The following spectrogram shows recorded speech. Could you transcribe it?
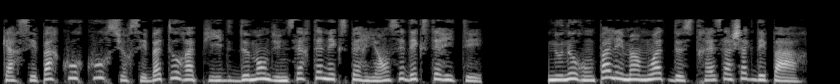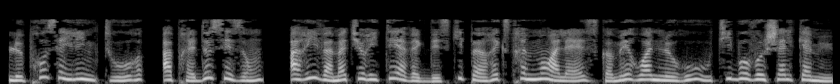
car ces parcours courts sur ces bateaux rapides demandent une certaine expérience et dextérité. Nous n'aurons pas les mains moites de stress à chaque départ. Le Pro Sailing Tour, après deux saisons, arrive à maturité avec des skippers extrêmement à l'aise comme Erwan Leroux ou Thibaut Vauchel Camus.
